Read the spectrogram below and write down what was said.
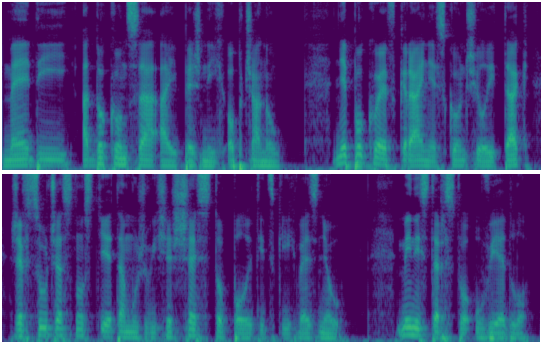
médií a dokonca aj bežných občanov. Nepokoje v krajine skončili tak, že v súčasnosti je tam už vyše 600 politických väzňov. Ministerstvo uviedlo –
